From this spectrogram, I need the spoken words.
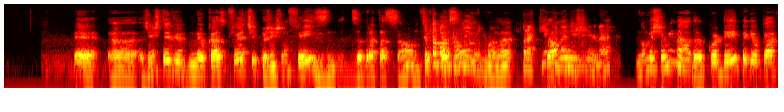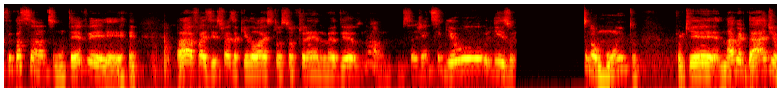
É, a gente teve, no meu caso, que foi atípico. A gente não fez desidratação. Não Você estava pronto? Nenhuma, né? Para que, então, que vai mexer, né? Não mexemos em nada. Acordei, peguei o carro e fui para Santos. Não teve. ah, faz isso, faz aquilo, oh, estou sofrendo, meu Deus. Não, a gente seguiu liso. Ensinou muito, porque, na verdade,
